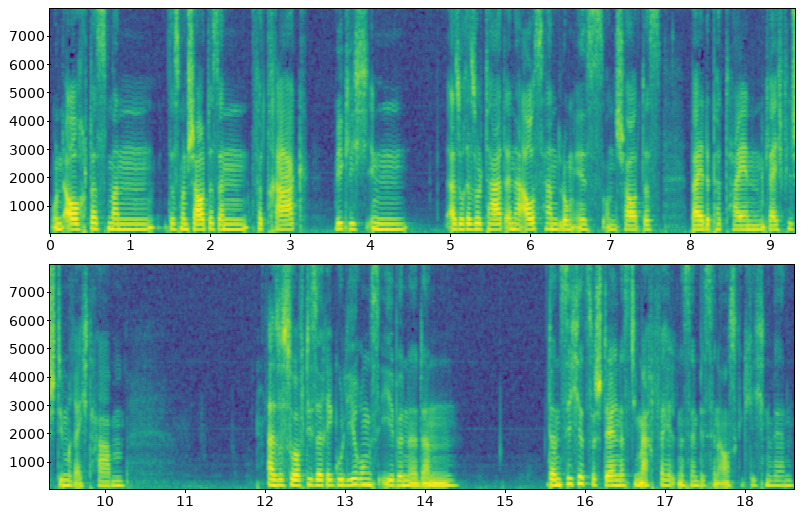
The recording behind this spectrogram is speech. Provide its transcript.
Und auch, dass man, dass man schaut, dass ein Vertrag wirklich in, also Resultat einer Aushandlung ist und schaut, dass beide Parteien gleich viel Stimmrecht haben. Also so auf dieser Regulierungsebene dann, dann sicherzustellen, dass die Machtverhältnisse ein bisschen ausgeglichen werden.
